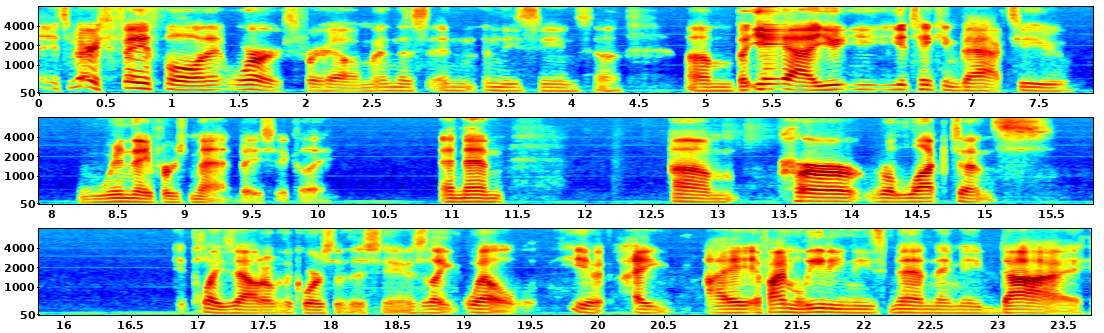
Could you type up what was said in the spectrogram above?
it's very faithful and it works for him in this in in these scenes. Uh, um, but yeah, you, you you get taken back to when they first met, basically, and then um, her reluctance it plays out over the course of this scene. It's like, well, know, I, I, if I'm leading these men, they may die,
